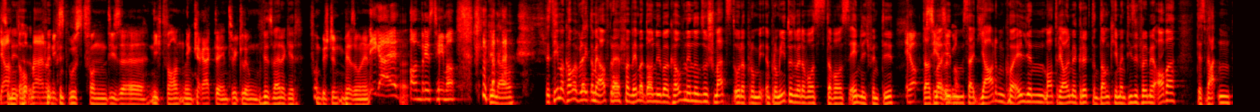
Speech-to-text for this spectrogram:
Ja, so eine, da hat man auch noch nichts gewusst von dieser nicht vorhandenen Charakterentwicklung Wie es weitergeht. von bestimmten Personen. Egal, anderes Thema. Genau. Das Thema kann man vielleicht nochmal aufgreifen, wenn man dann über Covenant und so schmatzt oder äh, Prometheus, weil da war's, da war's ähnlich, finde ich. Ja, Dass man sogar. eben seit Jahren kein Alien-Material mehr kriegt und dann kämen diese Filme. Aber das werden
